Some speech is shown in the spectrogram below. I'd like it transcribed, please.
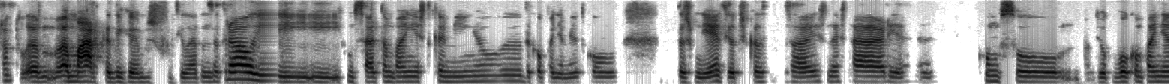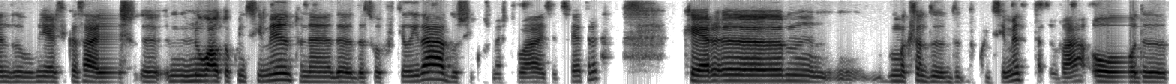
pronto, a, a, marca, digamos, Fertilidade Natural e, começar também este caminho eh, de acompanhamento com das mulheres e outros casais nesta área como sou, eu vou acompanhando mulheres e casais eh, no autoconhecimento na, da, da, sua fertilidade, dos ciclos menstruais, etc., quer uh, uma questão de, de, de, conhecimento, vá, ou de,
